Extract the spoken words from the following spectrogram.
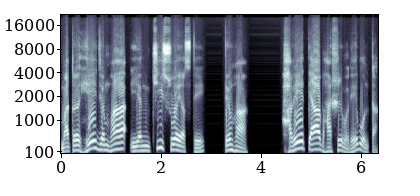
मात्र हे जेव्हा यांची सोय असते तेव्हा हवे त्या भाषेमध्ये बोलतात.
